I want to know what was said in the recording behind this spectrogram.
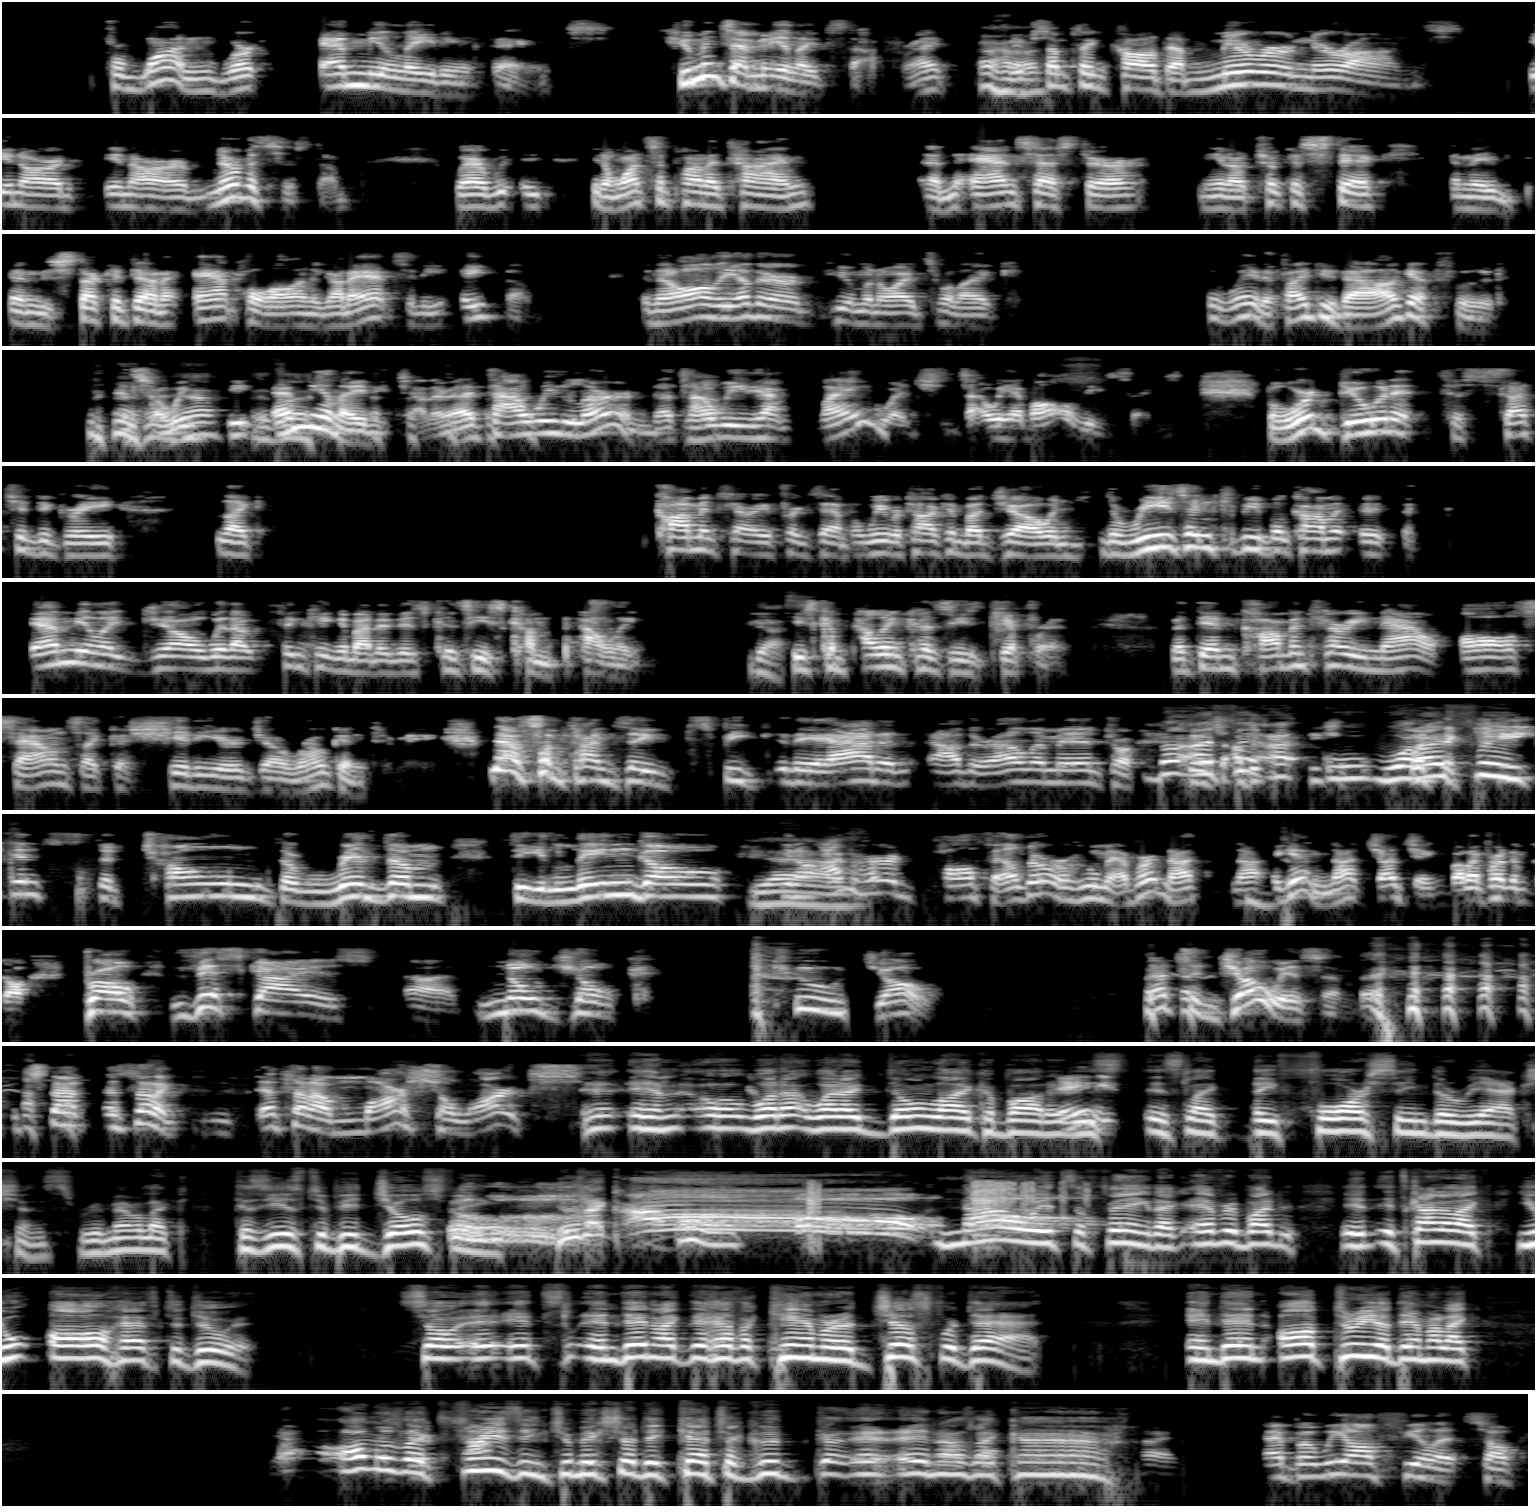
for one, we're emulating things. Humans emulate stuff, right? Uh-huh. Have something called a mirror neurons in our in our nervous system, where we, you know, once upon a time, an ancestor, you know, took a stick and they and they stuck it down an ant hole and he got ants and he ate them, and then all the other humanoids were like, hey, "Wait, if I do that, I'll get food." And so we, yeah, we emulate each other. That's how we learn. That's how we have language. That's how we have all these things. But we're doing it to such a degree like commentary, for example, we were talking about Joe, and the reason people comment uh, emulate Joe without thinking about it is because he's compelling. Yes. He's compelling because he's different. But then commentary now all sounds like a shittier Joe Rogan to me. Now sometimes they speak, they add another element, or but I think I, what I the think cadence, the tone, the rhythm, the lingo. Yeah. You know, I've heard Paul Felder or whomever, not not again, not judging, but I've heard him go, "Bro, this guy is uh, no joke to Joe." That's a Joeism. it's not. That's not a. That's not a martial arts. And, and uh, what I, what I don't like about it is, is like they forcing the reactions. Remember, like because he used to be Joe's thing. he was like, oh! Now it's a thing. Like everybody, it, it's kind of like you all have to do it. So it, it's and then like they have a camera just for that, and then all three of them are like almost like freezing to make sure they catch a good. And I was like, ah. Right. But we all feel it. So,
